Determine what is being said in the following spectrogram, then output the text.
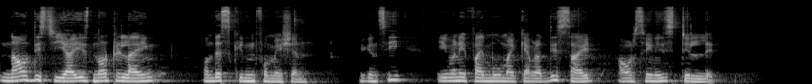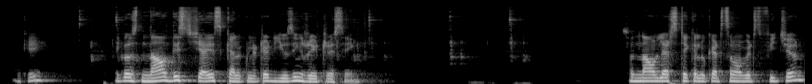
Now this GI is not relying on the screen information. You can see even if I move my camera this side, our scene is still lit. Okay, because now this GI is calculated using ray tracing. So now let's take a look at some of its feature.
